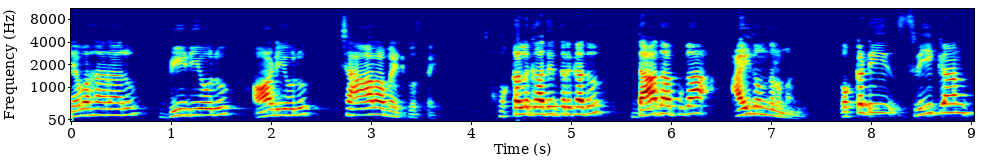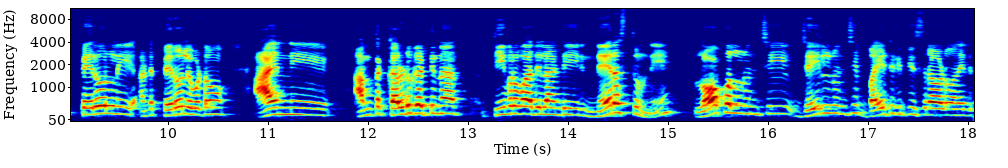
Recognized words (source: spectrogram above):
వ్యవహారాలు వీడియోలు ఆడియోలు చాలా బయటకు వస్తాయి. ఒక్కళ్ళు కాదు ఇద్దరు కాదు దాదాపుగా ఐదు వందల మంది. ఒక్కటి శ్రీకాంత్ పెరోల్ని అంటే పెరోల్ ఇవ్వటం ఆయన్ని అంత కరుడు కట్టిన తీవ్రవాది లాంటి నేరస్తుణ్ణి లోపల నుంచి జైలు నుంచి బయటికి తీసుకురావడం అనేది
